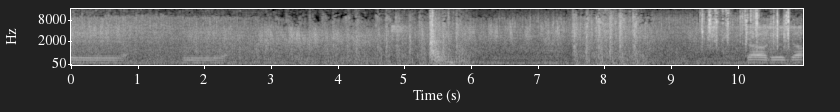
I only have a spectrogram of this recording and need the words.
Yeah. Go, dude, go.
